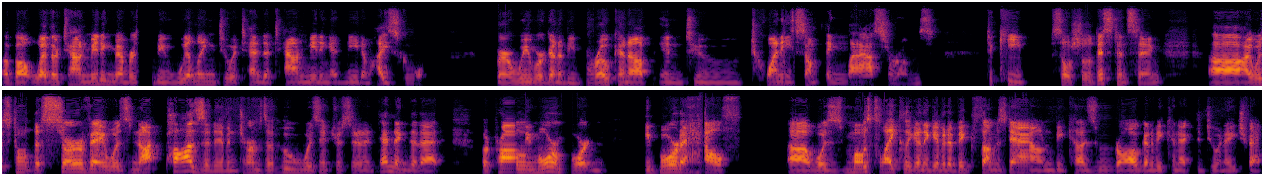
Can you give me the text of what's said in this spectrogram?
about whether town meeting members would be willing to attend a town meeting at Needham High School, where we were going to be broken up into 20 something classrooms to keep social distancing. Uh, I was told the survey was not positive in terms of who was interested in attending to that, but probably more important, the Board of Health uh, was most likely going to give it a big thumbs down because we are all going to be connected to an HVAC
